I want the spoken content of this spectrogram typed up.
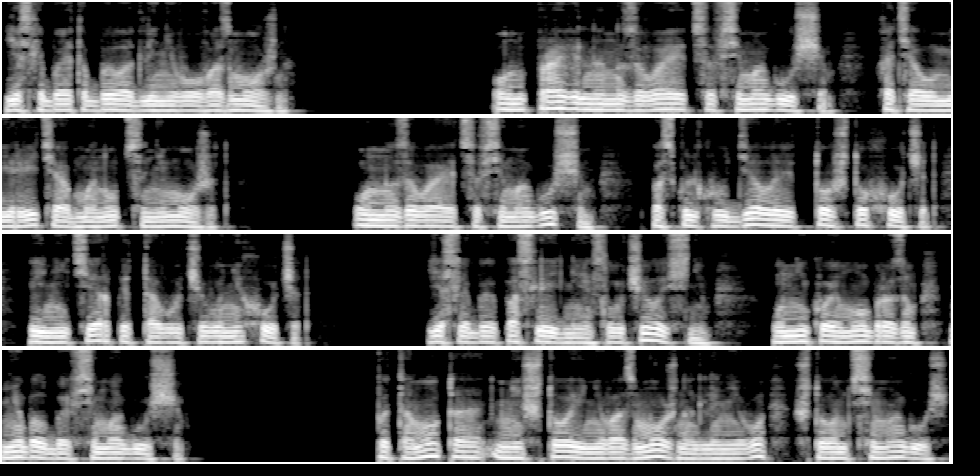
если бы это было для него возможно. Он правильно называется всемогущим, хотя умереть и обмануться не может. Он называется всемогущим — поскольку делает то, что хочет, и не терпит того, чего не хочет. Если бы последнее случилось с ним, он никоим образом не был бы всемогущим. Потому-то ничто и невозможно для него, что он всемогущ.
